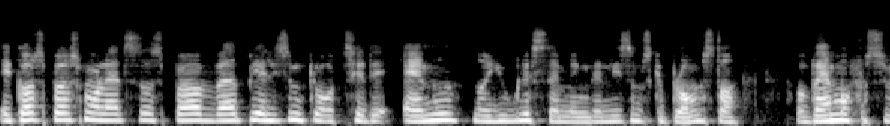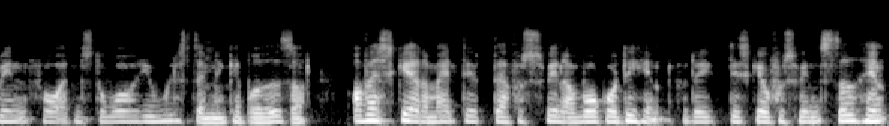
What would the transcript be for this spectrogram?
Et godt spørgsmål er altid at spørge, hvad bliver ligesom gjort til det andet, når julestemningen den ligesom skal blomstre? Og hvad må forsvinde for, at den store julestemning kan brede sig? Og hvad sker der med alt det, der forsvinder? Hvor går det hen? For det, det skal jo forsvinde et sted hen.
